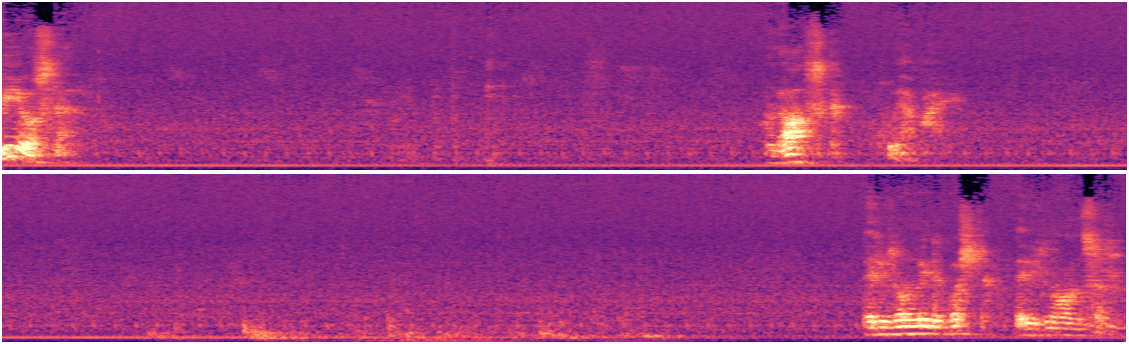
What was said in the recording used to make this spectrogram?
Be yourself. And ask, who am I? There is only the question, there is no answer.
